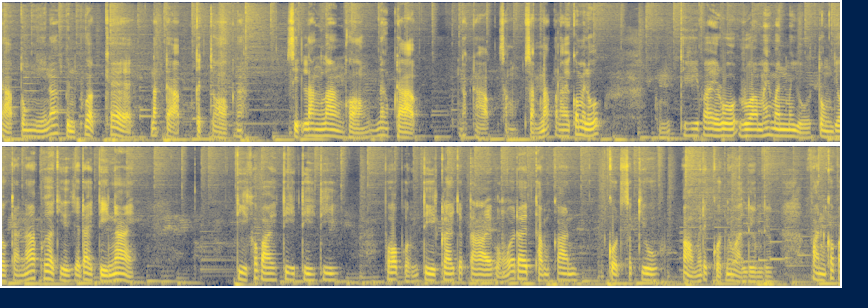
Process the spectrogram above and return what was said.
ดาบตรงนี้นะ เป็นพวกแค่นักดาบกระจอกนะสิทธิ์ล่างๆของนักดาบนักดาบสำสำนักอะไรก็ไม่รู้ ผมตีไปรรวมให้มันมาอยู่ตรงเดียวกันนะ เพื่อที่จะได้ตีง่าย ตีเข้าไปตีตีตีพอผมตีไกลจะตาย ผมก็ได้ทำการกดสกิลอ้าวไม่ได้กดนี่หว่าลืมลืม ฟันเข้าไป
